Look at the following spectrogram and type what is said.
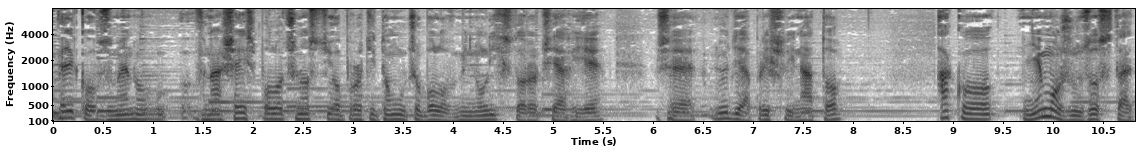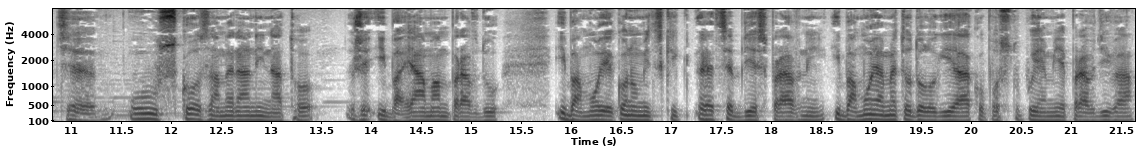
Veľkou zmenou v našej spoločnosti oproti tomu, čo bolo v minulých storočiach, je, že ľudia prišli na to, ako nemôžu zostať e, úzko zameraní na to, že iba ja mám pravdu, iba môj ekonomický recept je správny, iba moja metodológia, ako postupujem, je pravdivá,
